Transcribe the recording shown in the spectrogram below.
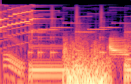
Two.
